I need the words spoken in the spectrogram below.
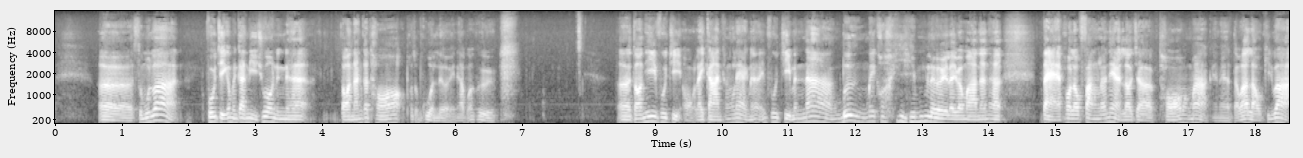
เอ่อสมมุติว่าฟูจิก็เหมือนกันมีอยู่ช่วงหนึ่งนะฮะ ตอนนั้นก็ท้อพอสมควรเลยนะครับก็คือเอ่อตอนที่ฟูจิออกรายการครั้งแรกนะไอ้ฟูจิมันหน้าบึ้งไม่ค่อยยิ้มเลยอะไรประมาณนั้นฮะแต่พอเราฟังแล้วเนี่ยเราจะท้อมากๆใช่ไหมแต่ว่าเราคิดว่า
